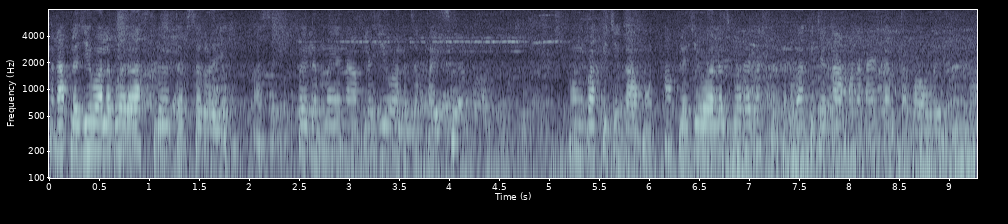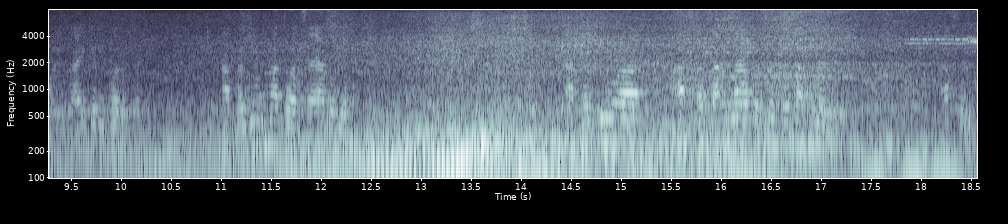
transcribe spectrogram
पण आपल्या जीवाला बरं असलं तर सगळं आहे. असं आहे. पहिलं महिना आपल्या जीवाला जपायचं. मग बाकीचे कामं. आपल्या जीवालाच बरं नसलं तर बाकीच्या कामाला काय करता भाऊ वैन काहीतरी बरोबर आपला जीव महत्त्वाचा आहे अगोदर. आपला जीव असला चांगला तर सगळं चांगलं आहे. असेल.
